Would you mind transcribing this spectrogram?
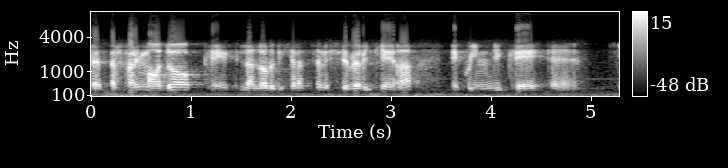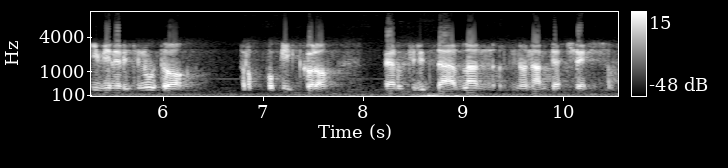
eh, per fare in modo che la loro dichiarazione sia veritiera e quindi che eh, chi viene ritenuto troppo piccolo per utilizzarla non abbia accesso.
